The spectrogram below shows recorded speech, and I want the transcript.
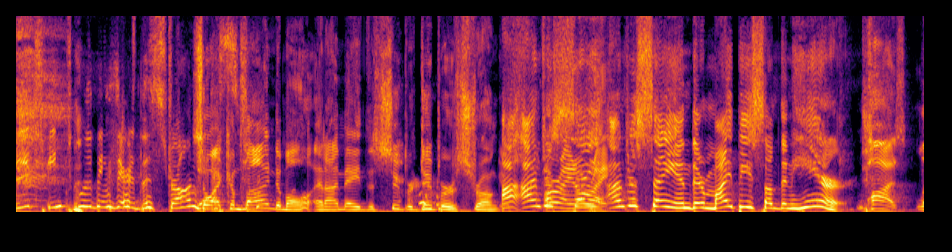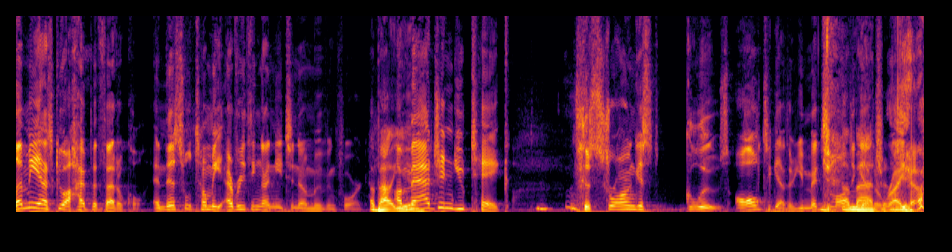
Each each glue thinks they're the strongest. so I combined them all and I made the super duper strongest. I, I'm just All right, saying. all right. I'm just saying there might be something here. Pause. Let me ask you a hypothetical, and this will tell me everything I need to know moving forward. About you. Imagine you take the strongest glues all together. You mix them all Imagine. together, right? Yeah.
